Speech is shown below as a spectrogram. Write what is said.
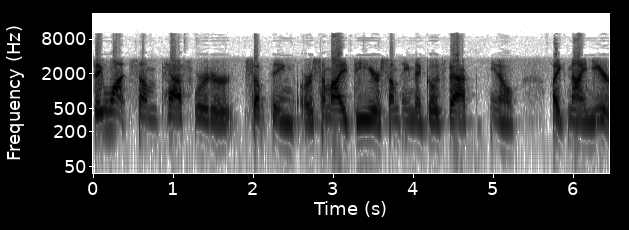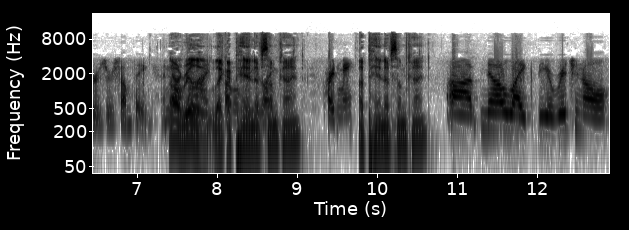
they want some password or something or some ID or something that goes back. You know, like nine years or something. Oh, Not really? nine, like a pin of like- some kind? Pardon me. A pin of some kind? Uh, no, like the original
